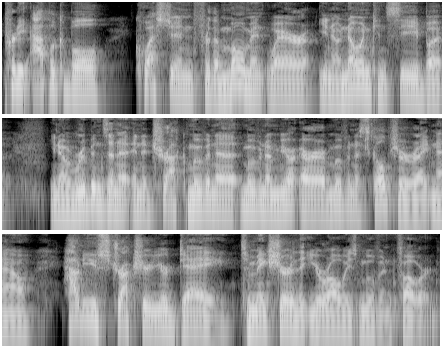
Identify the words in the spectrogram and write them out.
pretty applicable question for the moment where you know no one can see, but you know Ruben's in a in a truck moving a moving a mur- or moving a sculpture right now. How do you structure your day to make sure that you're always moving forward?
